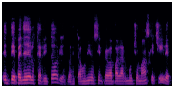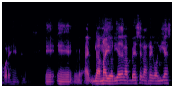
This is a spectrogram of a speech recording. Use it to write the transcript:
Eh, depende de los territorios. Los Estados Unidos siempre va a pagar mucho más que Chile, por ejemplo. Eh, eh, la mayoría de las veces las regalías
